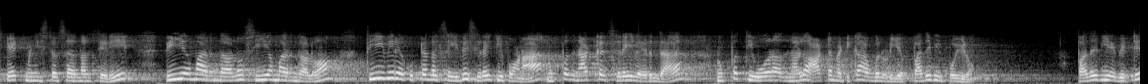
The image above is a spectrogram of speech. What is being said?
ஸ்டேட் மினிஸ்டர்ஸாக இருந்தாலும் சரி பிஎம்மாக இருந்தாலும் சிஎம்மாக இருந்தாலும் தீவிர குற்றங்கள் செய்து சிறைக்கு போனால் முப்பது நாட்கள் சிறையில் இருந்தால் முப்பத்தி ஓராவது நாள் ஆட்டோமேட்டிக்காக அவங்களுடைய பதவி போயிடும். பதவியை விட்டு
